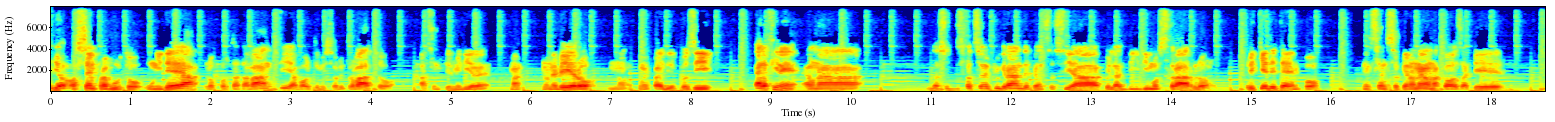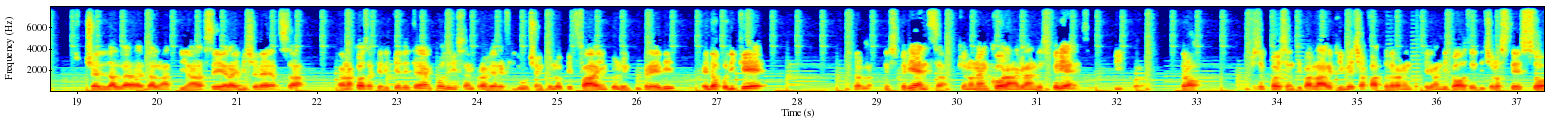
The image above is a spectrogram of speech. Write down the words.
Io ho sempre avuto un'idea, l'ho portata avanti e a volte mi sono ritrovato a sentirmi dire ma non è vero, no, come fai a dire così? E alla fine è una... la soddisfazione più grande penso sia quella di dimostrarlo, richiede tempo, nel senso che non è una cosa che succede dal, dal mattino alla sera e viceversa, è una cosa che richiede tempo, devi sempre avere fiducia in quello che fai, in quello in cui credi e dopodiché per l'esperienza, che non è ancora una grande esperienza, piccola, però se poi senti parlare chi invece ha fatto veramente grandi cose e dice lo stesso,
